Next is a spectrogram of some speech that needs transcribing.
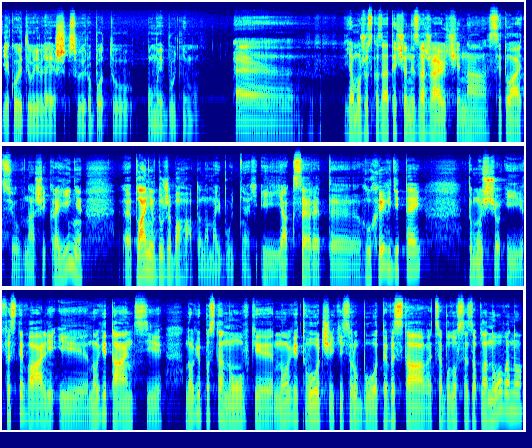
якою ти уявляєш свою роботу у майбутньому? Е, я можу сказати, що незважаючи на ситуацію в нашій країні, е, планів дуже багато на майбутнє. І як серед е, глухих дітей, тому що і фестивалі, і нові танці, нові постановки, нові творчі якісь роботи, вистави. Це було все заплановано,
